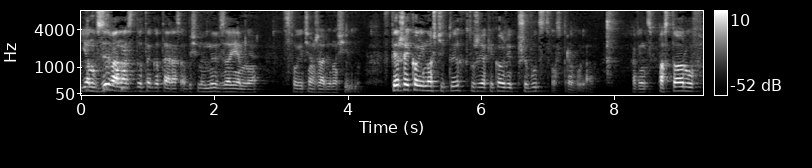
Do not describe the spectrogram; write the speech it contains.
I On wzywa nas do tego teraz, abyśmy my wzajemnie swoje ciężary nosili. W pierwszej kolejności tych, którzy jakiekolwiek przywództwo sprawują. A więc pastorów,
